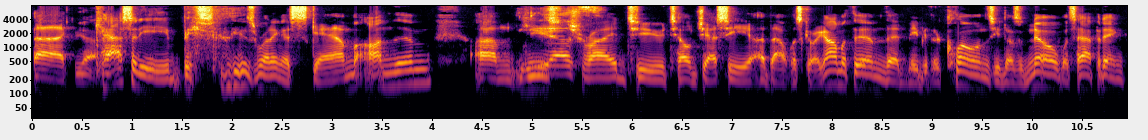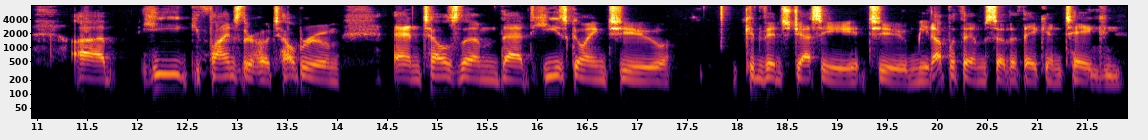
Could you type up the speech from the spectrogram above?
Uh, Yeah. Cassidy basically is running a scam on them. Um, he's Yes. tried to tell Jesse about what's going on with them, that maybe they're clones. He doesn't know what's happening. Uh, he finds their hotel room and tells them that he's going to convince Jesse to meet up with him so that they can take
